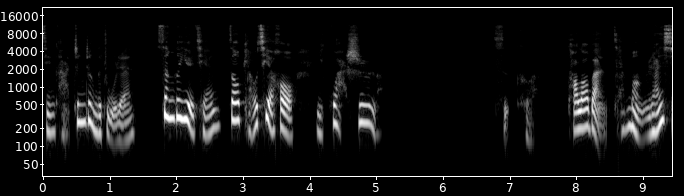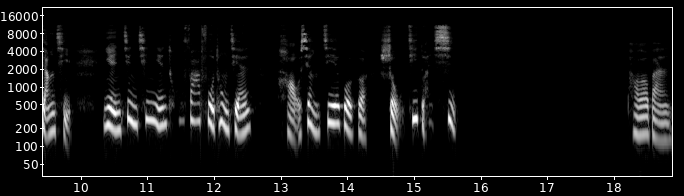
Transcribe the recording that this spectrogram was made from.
金卡真正的主人三个月前遭剽窃后已挂失了。此刻，陶老板才猛然想起，眼镜青年突发腹痛前好像接过个手机短信。陶老板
